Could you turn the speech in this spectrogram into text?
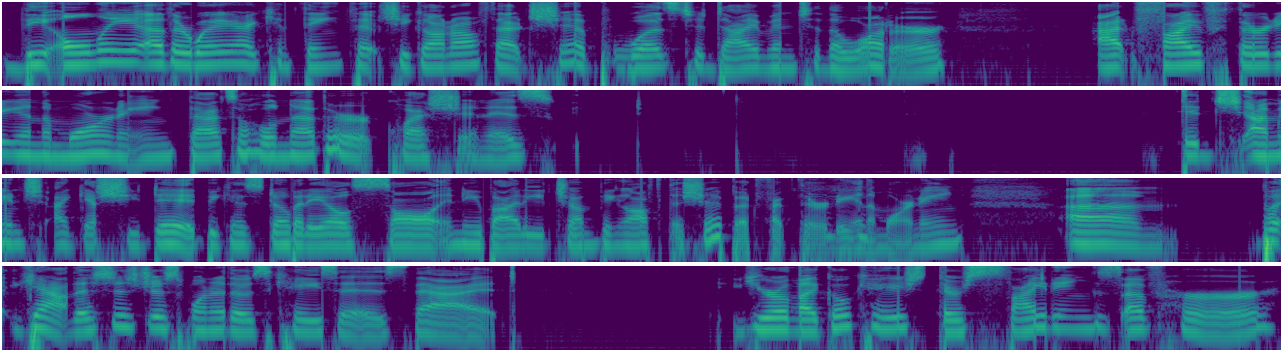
the only other way I can think that she got off that ship was to dive into the water at 5:30 in the morning. That's a whole nother question is did she, I mean I guess she did because nobody else saw anybody jumping off the ship at 5:30 in the morning. Um but yeah, this is just one of those cases that you're like, okay, there's sightings of her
